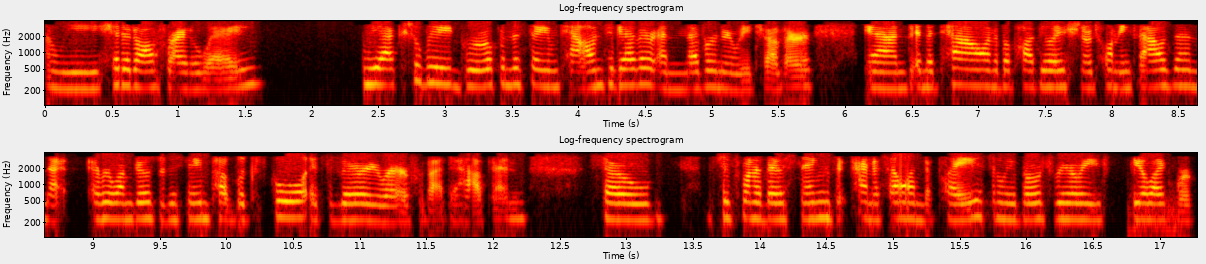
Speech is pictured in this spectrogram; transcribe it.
and we hit it off right away we actually grew up in the same town together and never knew each other. And in a town of a population of 20,000 that everyone goes to the same public school, it's very rare for that to happen. so it's just one of those things that kind of fell into place and we both really feel like we're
